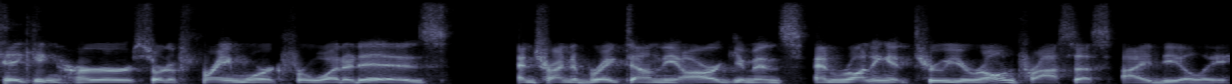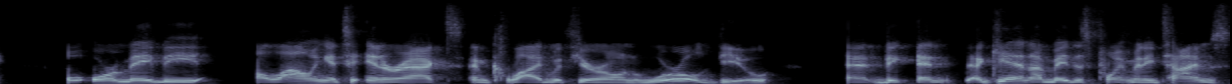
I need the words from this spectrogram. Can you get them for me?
taking her sort of framework for what it is and trying to break down the arguments and running it through your own process ideally or, maybe allowing it to interact and collide with your own worldview and and again, I've made this point many times.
